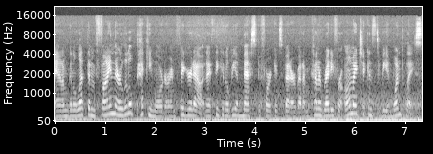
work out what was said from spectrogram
and I'm gonna let them find their little pecking order and figure it out and I think it'll be a mess before it gets better but I'm kind of ready for all my chickens to be in one place.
